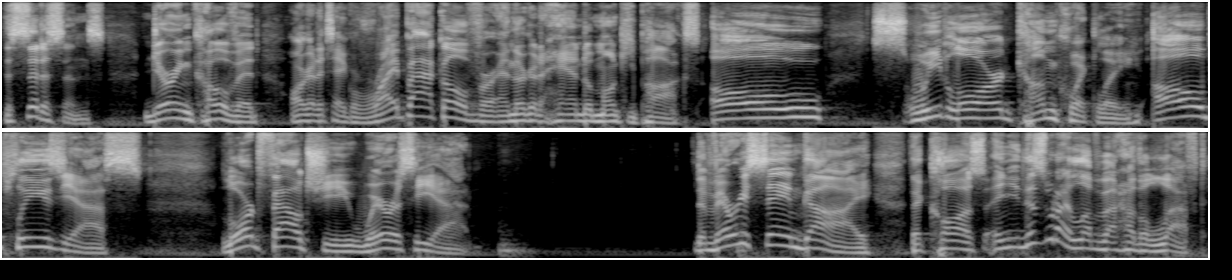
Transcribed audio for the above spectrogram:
the citizens, during COVID are going to take right back over and they're going to handle monkeypox. Oh, sweet Lord, come quickly. Oh, please, yes. Lord Fauci, where is he at? The very same guy that caused, and this is what I love about how the left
